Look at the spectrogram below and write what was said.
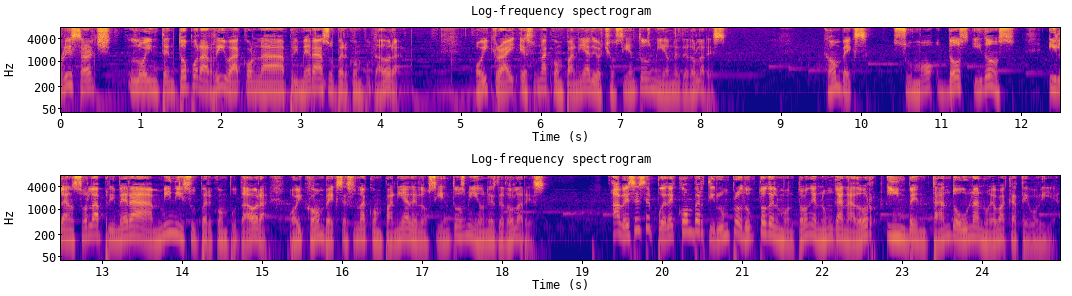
Research lo intentó por arriba con la primera supercomputadora. Hoy Cry es una compañía de 800 millones de dólares. Convex sumó 2 y 2 y lanzó la primera mini supercomputadora. Hoy Convex es una compañía de 200 millones de dólares a veces se puede convertir un producto del montón en un ganador inventando una nueva categoría.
